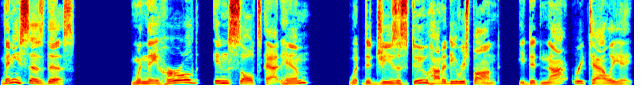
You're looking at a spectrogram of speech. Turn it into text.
Then he says this When they hurled insults at him, what did Jesus do? How did he respond? He did not retaliate.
